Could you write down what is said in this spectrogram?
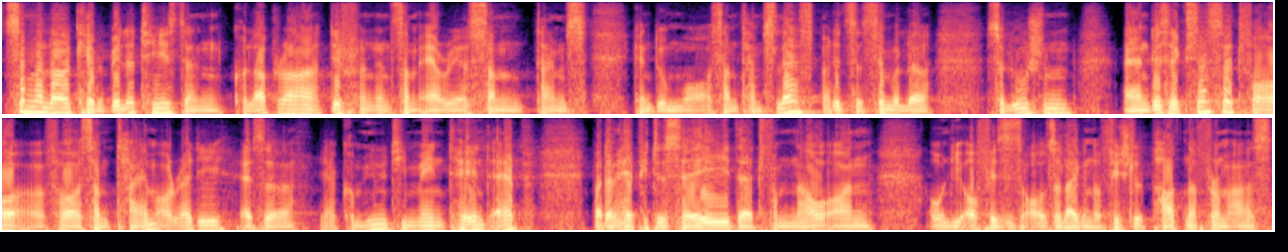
similar capabilities than Collabora, different in some areas, sometimes can do more, sometimes less, but it's a similar solution. And this existed for, for some time already as a yeah, community-maintained app, but I'm happy to say that from now on, Only Office is also like an official partner from us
